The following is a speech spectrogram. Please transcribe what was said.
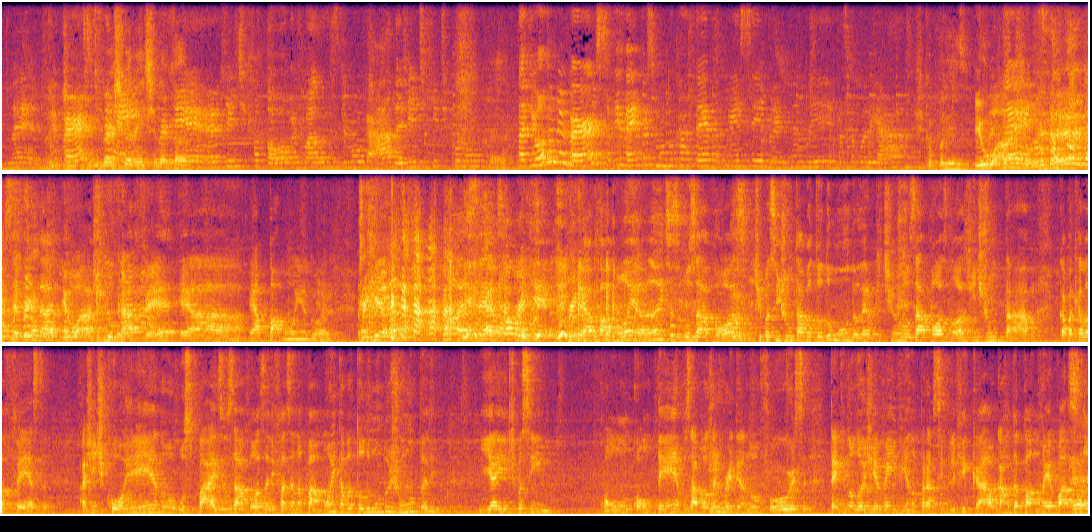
né, De- universo de universo diferente, diferente, né, porque cara? é gente fotógrafo, às vezes advogado, é gente que tipo não tá de outro universo e vem pra esse mundo do café pra conhecer, pra entender, pra saborear. Fica preso. Eu É, acho, é, isso é verdade. Eu acho que o café é a, é a pamonha agora. Porque antes. Não, é sério, sabe por quê? Porque a pamonha antes, os avós, tipo assim, juntava todo mundo. Eu lembro que tinha os avós nossos, a gente juntava, ficava aquela festa. A gente correndo, os pais e os avós ali fazendo a pamonha tava todo mundo junto ali. E aí, tipo assim, com, com o tempo, os avós vai perdendo força, tecnologia vem vindo para simplificar, o carro da pamonha passando.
